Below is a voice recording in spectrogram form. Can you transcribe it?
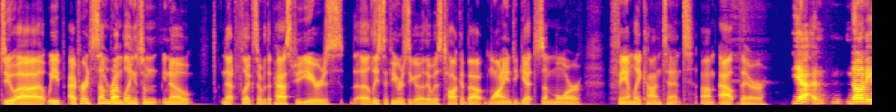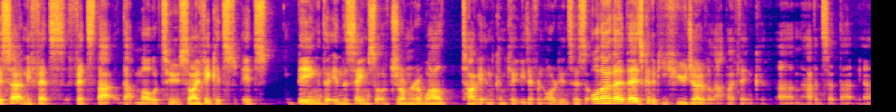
do uh, we've I've heard some rumblings from you know Netflix over the past few years, uh, at least a few years ago, there was talk about wanting to get some more family content um, out there. Yeah, and Narnia certainly fits fits that that mold too. So I think it's it's being the, in the same sort of genre while targeting completely different audiences. Although there, there's going to be huge overlap, I think. Um, having said that, yeah.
